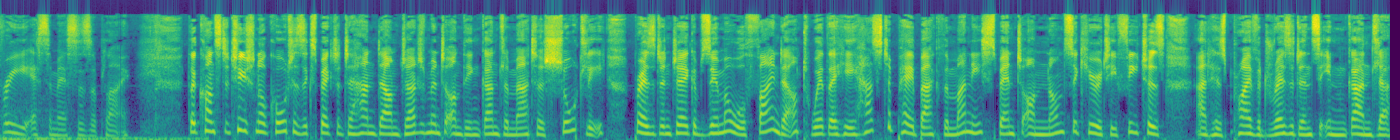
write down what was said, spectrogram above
Free SMSs apply. The Constitutional Court is expected to hand down judgment on the Nkandla matter shortly. President Jacob Zuma will find out whether he has to pay back the money spent on non-security features at his private residence in Nkandla.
